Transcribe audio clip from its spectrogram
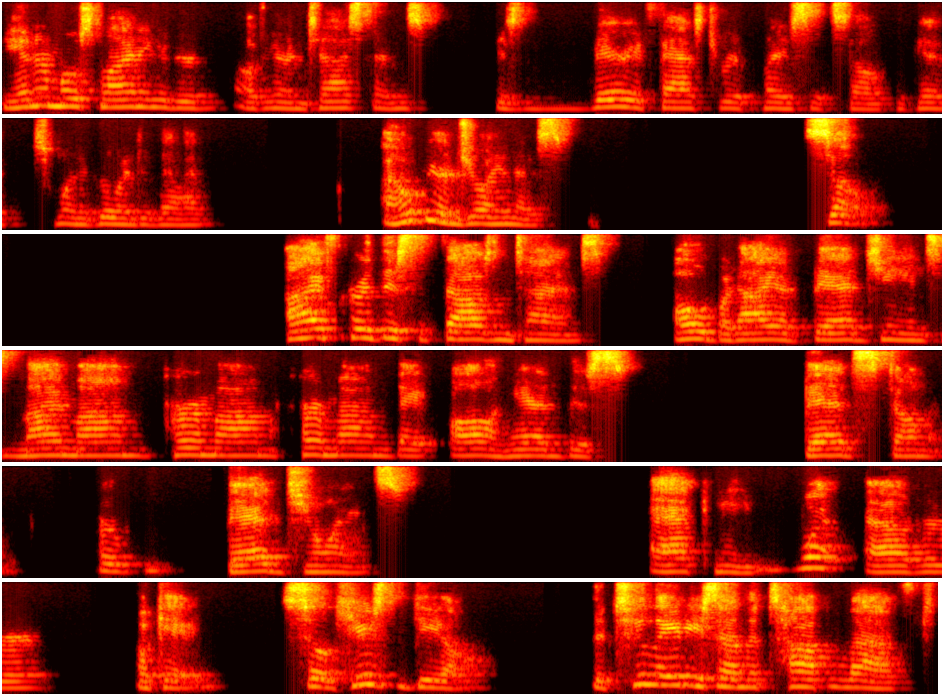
The innermost lining of your, of your intestines is very fast to replace itself. Okay, just want to go into that. I hope you're enjoying this. So, I've heard this a thousand times oh, but I have bad genes. My mom, her mom, her mom, they all had this bad stomach or bad joints, acne, whatever. Okay, so here's the deal. The two ladies on the top left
